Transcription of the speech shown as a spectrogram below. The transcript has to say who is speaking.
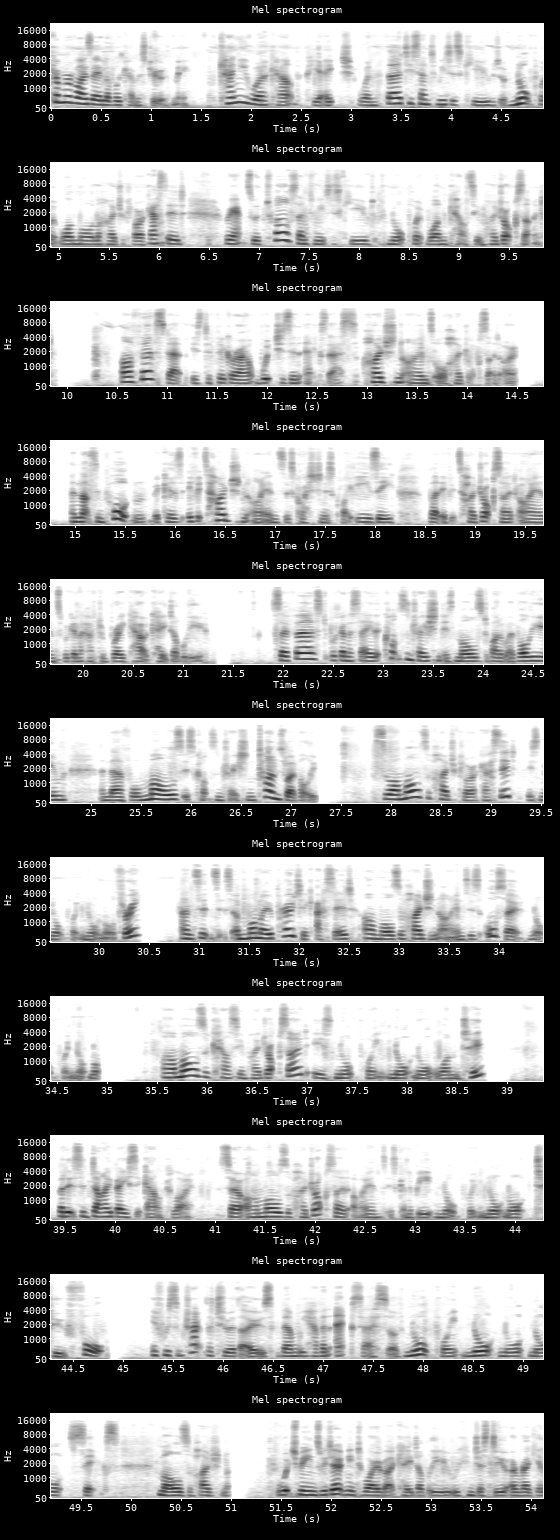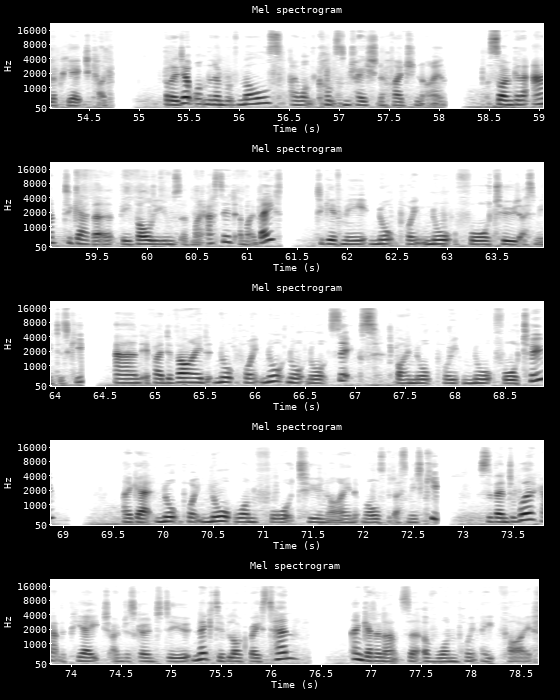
Speaker 1: Come revise A-level chemistry with me. Can you work out the pH when 30 centimetres cubed of 0.1 molar hydrochloric acid reacts with 12 centimetres cubed of 0.1 calcium hydroxide? Our first step is to figure out which is in excess, hydrogen ions or hydroxide ions. And that's important because if it's hydrogen ions, this question is quite easy, but if it's hydroxide ions, we're going to have to break out Kw. So first, we're going to say that concentration is moles divided by volume, and therefore moles is concentration times by volume. So our moles of hydrochloric acid is 0.003, and since it's a monoprotic acid, our moles of hydrogen ions is also 0.00. Our moles of calcium hydroxide is 0.0012, but it's a dibasic alkali, so our moles of hydroxide ions is going to be 0.0024. If we subtract the two of those, then we have an excess of 0.0006 moles of hydrogen, which means we don't need to worry about Kw, we can just do a regular pH calculation. But I don't want the number of moles, I want the concentration of hydrogen ions. So I'm going to add together the volumes of my acid and my base to give me 0.042 decimeters cubed. And if I divide 0.0006 by 0.042, I get 0.01429 moles per decimeter cubed. So then to work out the pH, I'm just going to do negative log base 10 and get an answer of 1.85.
